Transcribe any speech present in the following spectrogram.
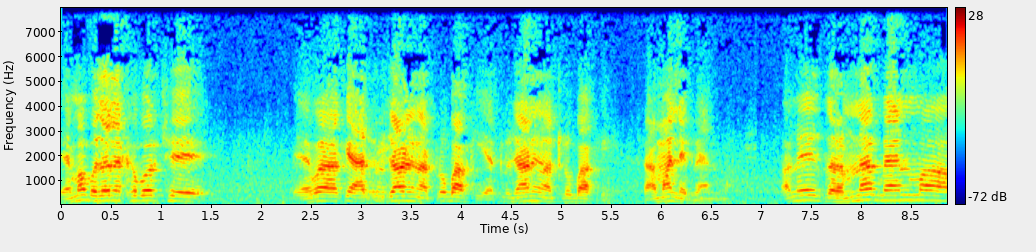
એમાં બધાને ખબર છે એવા કે આટલું જાણે આટલું બાકી, આટલું જાણ્યું આટલું બાકી, સામાન્ય જ્ઞાનમાં. અને ધર્મના જ્ઞાનમાં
